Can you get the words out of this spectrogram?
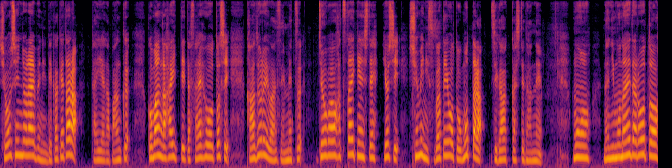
昇進ドライブに出かけたら、タイヤがパンク。5万が入っていた財布を落とし、カード類は全滅。乗馬を初体験して、よし、趣味に育てようと思ったら、字が悪化して断念。もう、何もないだろうと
